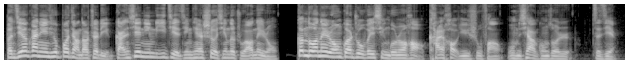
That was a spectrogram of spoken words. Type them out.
本节概念就播讲到这里，感谢您理解今天射星的主要内容。更多内容关注微信公众号“开号御书房”，我们下个工作日再见。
